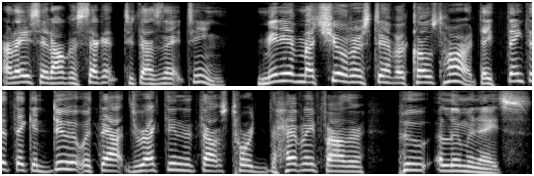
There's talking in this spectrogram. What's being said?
Our Lady said August 2nd, 2018. Many of my children still have a closed heart. They think that they can do it without directing the thoughts toward the Heavenly Father who illuminates.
